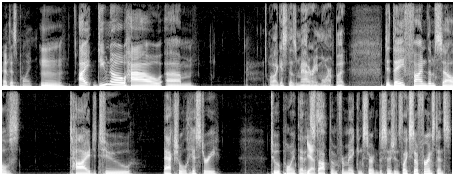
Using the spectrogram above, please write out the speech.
at this point. Mm, I do you know how? Um, well, I guess it doesn't matter anymore. But did they find themselves tied to actual history to a point that it Yes. stopped them from making certain decisions? Like, so for instance,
